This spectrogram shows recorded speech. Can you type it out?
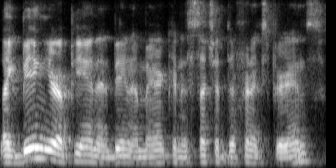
like being European and being American is such a different experience.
